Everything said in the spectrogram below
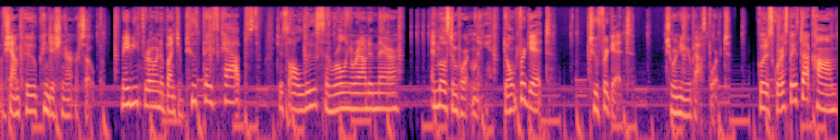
of shampoo, conditioner, or soap. Maybe throw in a bunch of toothpaste caps, just all loose and rolling around in there. And most importantly, don't forget to forget to renew your passport. Go to squarespace.com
